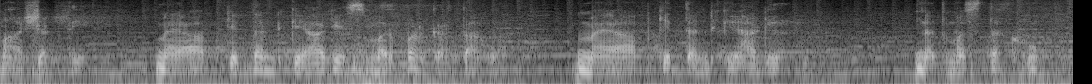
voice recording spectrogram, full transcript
माँ शक्ति, मैं आपके दंड के आगे समर्पण करता हूँ। मैं आपके दंड के आगे नतमस्तक हूँ।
